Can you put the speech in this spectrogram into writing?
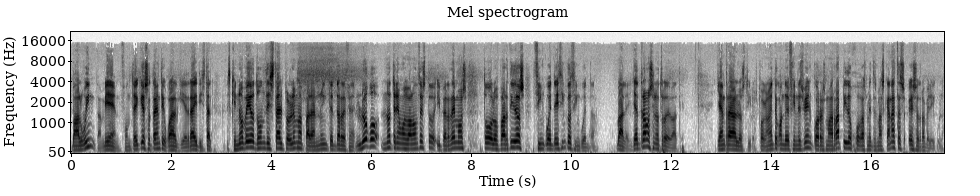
Baldwin también. Fontecchio exactamente igual. Giedraitis tal. Es que no veo dónde está el problema para no intentar defender. Luego no tenemos baloncesto y perdemos todos los partidos 55-50. Vale, ya entramos en otro debate. Ya entrarán los tiros. Porque normalmente cuando defiendes bien, corres más rápido, juegas, metes más canastas, es otra película.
